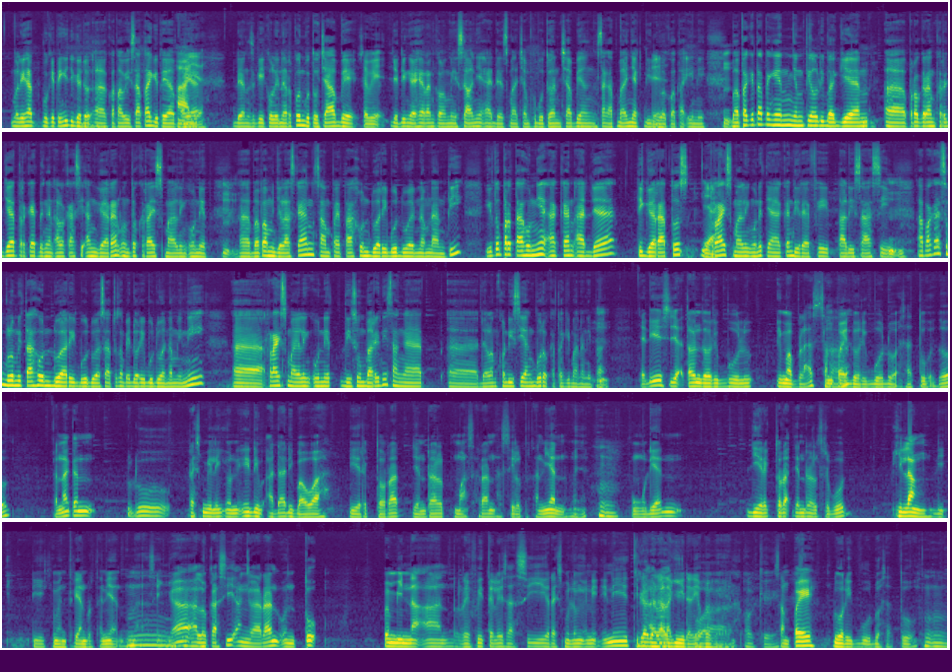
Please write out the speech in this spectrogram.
Melihat Bukit Tinggi juga do- eh, kota wisata gitu ya, Pak Ah, ya. iya. Dan segi kuliner pun butuh cabe. Cabai. Jadi nggak heran kalau misalnya ada semacam kebutuhan cabai yang sangat banyak di Iya. dua kota ini. Hmm. Bapak kita pengen nyentil di bagian eh, program kerja terkait dengan alokasi anggaran untuk rice milling unit. Hmm. Eh, Bapak menjelaskan sampai tahun 2026 nanti itu per tahunnya akan ada 300 Ya. rice milling unit yang akan direvitalisasi. Hmm. Apakah sebelum di tahun 2021 sampai 2026 ini eh, rice milling unit di Sumbar ini sangat eh, dalam kondisi yang buruk atau gimana nih Pak? Hmm. Jadi sejak tahun 2015 sampai 2021 itu karena kan dulu rice milling unit ini di- ada di bawah Direktorat Jenderal Pemasaran Hasil Pertanian namanya. Hmm. Kemudian Direktorat Jenderal tersebut hilang di di Kementerian Pertanian. Nah, Hmm. sehingga alokasi anggaran untuk pembinaan, revitalisasi rice unit ini tidak Nggak ada, lagi dari Wah, APBN Oke. sampai 2021. Mm-mm.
